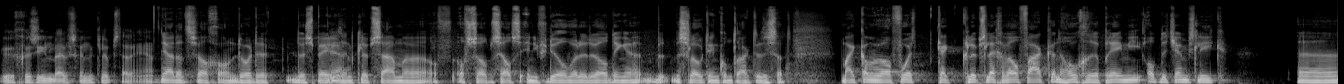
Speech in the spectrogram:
ge- gezien bij verschillende clubs daarin. Ja. Ja, dat is wel gewoon door de, de spelers Ja. en de clubs samen, of, of zelfs, zelfs individueel worden er wel dingen be- besloten in contracten. Dus dat, maar ik kan me wel voor. Kijk, clubs leggen wel vaak een hogere premie op de Champions League eh,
